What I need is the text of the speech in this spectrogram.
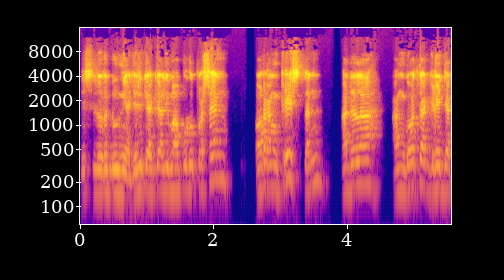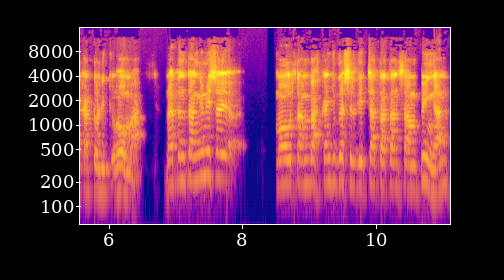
di seluruh dunia. Jadi kira-kira 50 persen orang Kristen adalah anggota Gereja Katolik Roma. Nah tentang ini saya mau tambahkan juga sedikit catatan sampingan.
